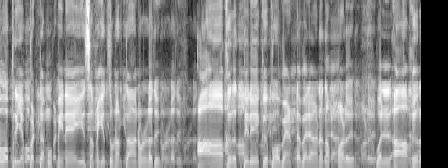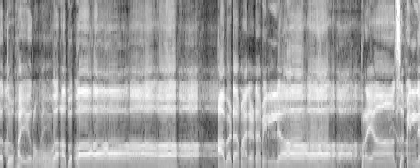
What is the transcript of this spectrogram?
ഓ പ്രിയപ്പെട്ട മുമ്മിനെ ഈ സമയത്തുണർത്താനുള്ളത് ആഹൃത്തിലേക്ക് പോവേണ്ടവരാണ് നമ്മൾ. വൽ അവിടെ മരണമില്ല പ്രയാസമില്ല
